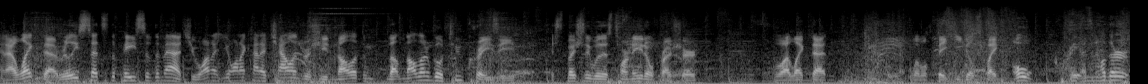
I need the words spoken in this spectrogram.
And I like that. Really sets the pace of the match. You want to you want to kind of challenge Rashid, not let them not, not let him go too crazy, especially with his tornado pressure. Oh, I like that, that little fake eagle spike. Oh, great, another.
